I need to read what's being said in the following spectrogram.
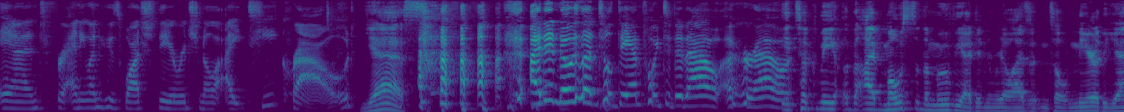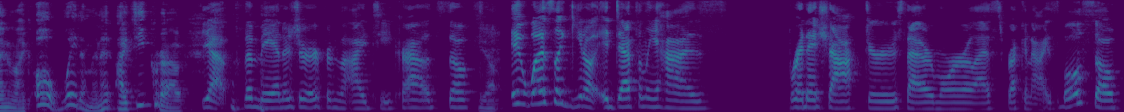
and for anyone who's watched the original IT crowd, Yes. I didn't know that until Dan pointed it out, uh, her out. it took me I, most of the movie. I didn't realize it until near the end. like, oh, wait a minute, IT crowd. yeah, the manager from the IT crowd. So Yeah. it was like, you know, it definitely has British actors that are more or less recognizable. So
